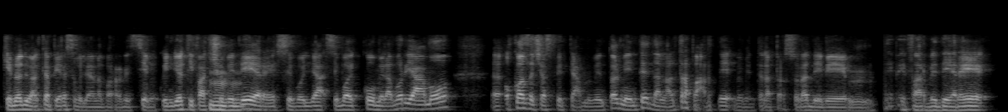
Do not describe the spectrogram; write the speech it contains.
che noi dobbiamo capire se vogliamo lavorare insieme, quindi io ti faccio mm-hmm. vedere se, voglia, se, vuoi come lavoriamo uh, o cosa ci aspettiamo eventualmente, dall'altra parte ovviamente la persona deve, deve far vedere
